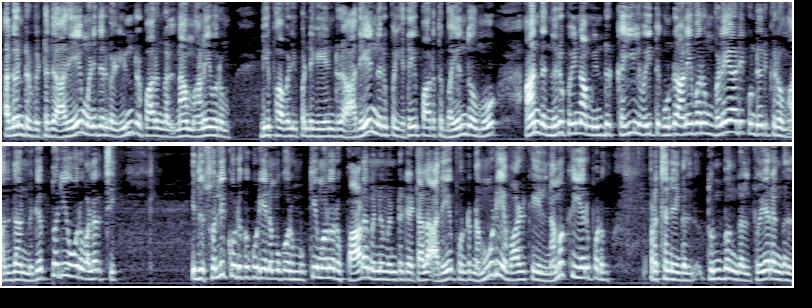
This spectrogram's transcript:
அகன்று விட்டது. அதே மனிதர்கள் இன்று பாருங்கள் நாம் அனைவரும் தீபாவளி பண்டிகை என்று அதே நெருப்பை எதை பார்த்து பயந்தோமோ அந்த நெருப்பை நாம் இன்று கையில் வைத்துக்கொண்டு அனைவரும் விளையாடி கொண்டிருக்கிறோம். அதுதான் மிகப்பெரிய ஒரு வளர்ச்சி. இது சொல்லிக் கொடுக்கக்கூடிய நமக்கு ஒரு முக்கியமான ஒரு பாடம் என்னவென்று கேட்டால் அதே போன்று நம்முடைய வாழ்க்கையில் நமக்கு ஏற்படும் பிரச்சனைகள் துன்பங்கள் துயரங்கள்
